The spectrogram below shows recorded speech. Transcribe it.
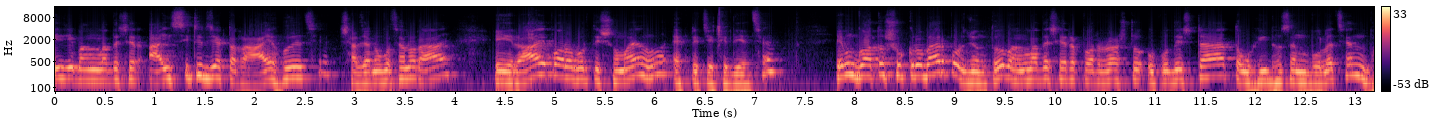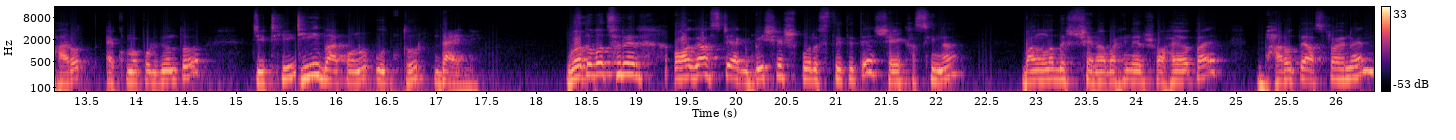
এই যে বাংলাদেশের আইসিটির যে একটা রায় হয়েছে, সাজানো গোছানো রায়, এই রায় পরবর্তী সময়েও একটি চিঠি দিয়েছে। এবং গত শুক্রবার পর্যন্ত বাংলাদেশের পররাষ্ট্র উপদেষ্টা তৌহিদ হোসেন বলেছেন, ভারত এখনও পর্যন্ত চিঠি বা কোনো উত্তর দেয়নি। গত বছরের অগাস্টে এক বিশেষ পরিস্থিতিতে শেখ হাসিনা বাংলাদেশ সেনাবাহিনীর সহায়তায় ভারতে আশ্রয় নেন।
